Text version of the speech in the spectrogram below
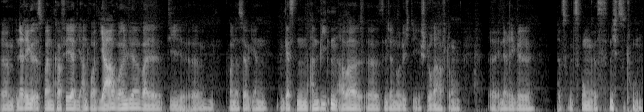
Ähm, in der Regel ist beim Café ja die Antwort ja, wollen wir, weil die äh, wollen das ja ihren Gästen anbieten, aber äh, sind ja nur durch die Störerhaftung äh, in der Regel dazu gezwungen, es nicht zu tun.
